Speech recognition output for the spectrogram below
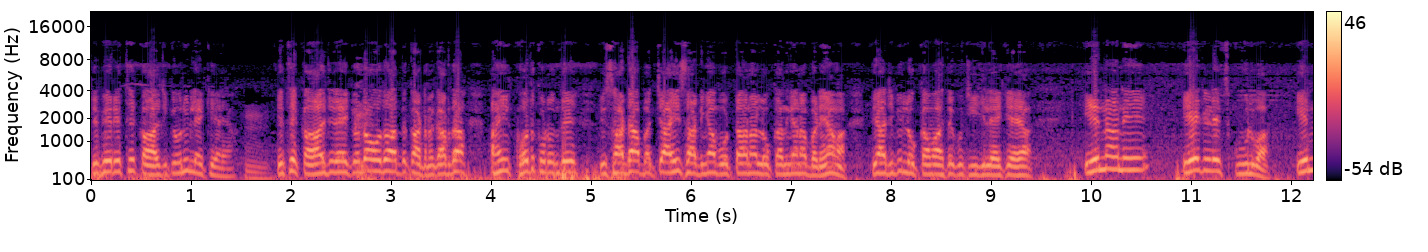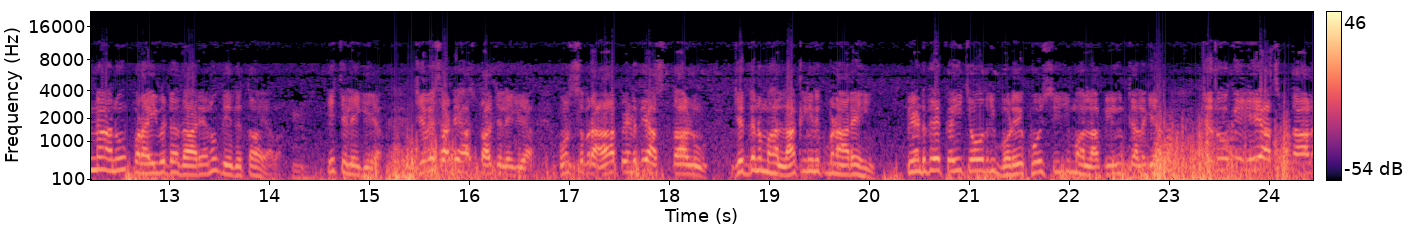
ਤੇ ਫਿਰ ਇੱਥੇ ਕਾਲਜ ਕਿਉਂ ਨਹੀਂ ਲੈ ਕੇ ਆਇਆ? ਇੱਥੇ ਕਾਲਜ ਲੈ ਕੇ ਉਹਦਾ ਉਹਦਾ ਉਦਘਾਟਨ ਕਰਦਾ। ਅਸੀਂ ਖੁਦ ਖੜੁੰਦੇ ਵੀ ਸਾਡਾ ਬੱਚਾ ਹੀ ਸਾਡੀਆਂ ਵੋਟਾਂ ਨਾਲ ਲੋਕਾਂ ਦੀਆਂ ਨਾਲ ਬਣਿਆ ਵਾ ਤੇ ਅੱਜ ਵੀ ਲੋਕਾਂ ਵਾਸਤੇ ਕੋਈ ਚੀਜ਼ ਲੈ ਕੇ ਆਇਆ। ਇਹਨਾਂ ਨੇ ਇਹ ਜਿਹੜੇ ਸਕੂਲ ਵਾ ਇਹਨਾਂ ਨੂੰ ਪ੍ਰਾਈਵੇਟ ਅਦਾਰਿਆਂ ਨੂੰ ਦੇ ਦਿੱਤਾ ਹੋਇਆ ਵਾ। ਇਹ ਚਲੇ ਗਏ ਆ। ਜਿਵੇਂ ਸਾਡੇ ਹਸਪਤਾਲ ਚਲੇ ਗਿਆ ਹੁਣ ਸਭਰਾ ਪਿੰਡ ਦੇ ਹਸਪਤਾਲ ਨੂੰ ਜਿੱਦਨ ਮਹੱਲਾ ਕਲੀਨਿਕ ਬਣਾ ਰਹੇ ਸੀ ਪਿੰਡ ਦੇ ਕਈ ਚੌਧਰੀ ਬੜੇ ਖੁਸ਼ ਸੀ ਜੀ ਮਹੱਲਾ ਕਲੀਨਿਕ ਚੱਲ ਗਿਆ। ਜਦੋਂ ਕਿ ਇਹ ਹਸਪਤਾਲ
